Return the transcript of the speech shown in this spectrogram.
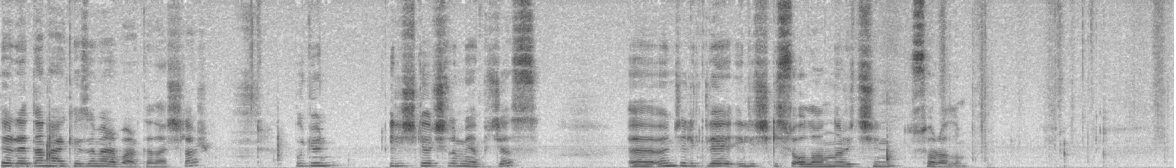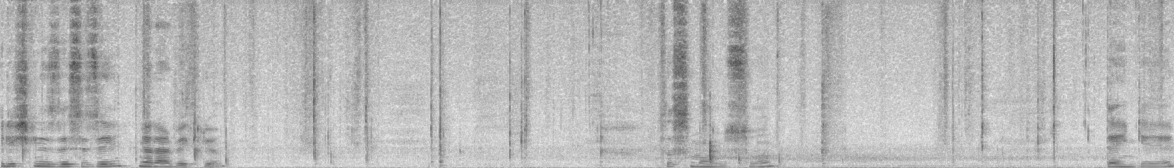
TR'den herkese merhaba arkadaşlar. Bugün ilişki açılımı yapacağız. Ee, öncelikle ilişkisi olanlar için soralım. İlişkinizde sizi neler bekliyor? Tılsım onlusu. Denge.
